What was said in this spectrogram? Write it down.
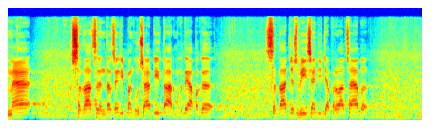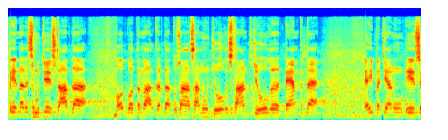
ਮੈਂ ਸਰਦਾਰ ਸੁਰਿੰਦਰ ਸਿੰਘ ਜੀ ਭੰਗੂ ਸਾਹਿਬ ਜੀ, ਧਾਰਮਿਕ ਅਧਿਆਪਕ ਸਰਦਾਰ ਜਸਵੀਰ ਸਿੰਘ ਜੀ ਜਫਰਵਾਲ ਸਾਹਿਬ, ਇਹਨਾਂ ਦੇ ਸਮੁੱਚੇ ਸਟਾਫ ਦਾ ਬਹੁਤ ਬਹੁਤ ਧੰਨਵਾਦ ਕਰਦਾ ਤੁਸੀਂ ਸਾਨੂੰ ਯੋਗ ਸਥਾਨ, ਯੋਗ ਟਾਈਮ ਦਿੱਤਾ ਹੈ। ਅਸੀਂ ਬੱਚਿਆਂ ਨੂੰ ਇਸ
